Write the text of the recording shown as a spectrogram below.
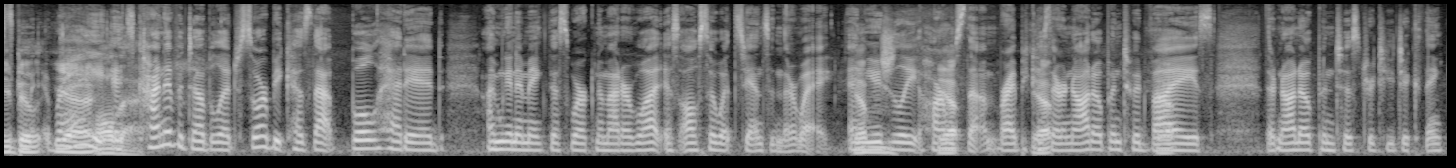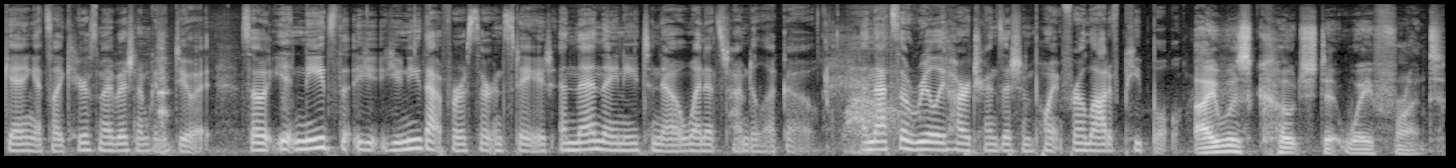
risk, ability, right yeah. All it's that. kind of a double-edged sword because that bullheaded i'm going to make this work no matter what is also what stands in their way and Yep. usually harms Yep. them right because Yep. they're not open to advice they're not open to strategic thinking it's like here's my vision i'm going to do it so it needs the, you you need that for a certain stage and then they need to know when it's time to let go and that's a really hard transition point for a lot of people I was coached at Wavefront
